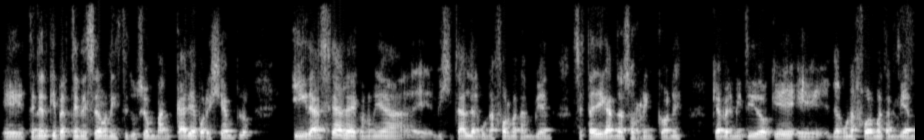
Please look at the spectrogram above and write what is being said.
eh, tener que pertenecer a una institución bancaria, por ejemplo, y gracias a la economía eh, digital, de alguna forma también se está llegando a esos rincones que ha permitido que eh, de alguna forma también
